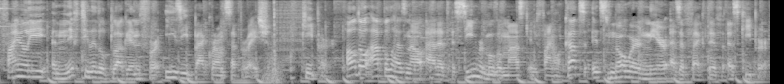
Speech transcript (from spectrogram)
Finally, a nifty little plugin for easy background separation. Keyper. Although Apple has now added a scene removal mask in Final Cut, it's nowhere near as effective as Keyper,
